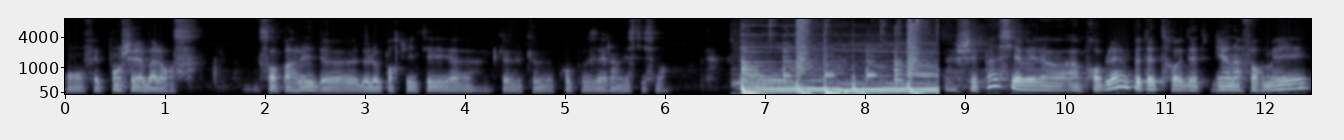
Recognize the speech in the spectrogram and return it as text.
ont fait pencher la balance, sans parler de, l'opportunité euh, que, proposait l'investissement. Je sais pas s'il y avait un problème, peut-être d'être bien informé,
